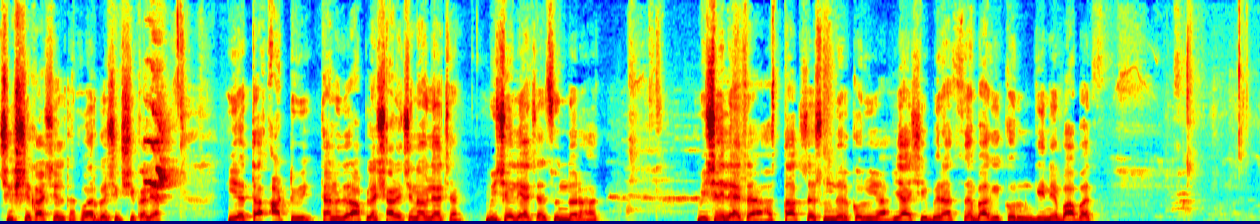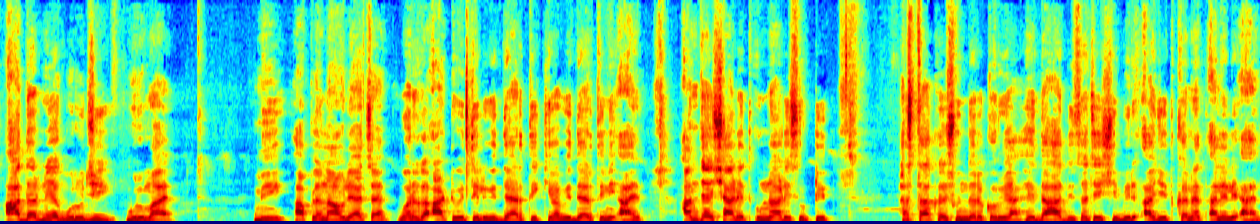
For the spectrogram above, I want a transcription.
शिक्षिका असेल तर वर्ग शिक्षिका लिहा. इयत्ता आठवी त्यानंतर आपल्या शाळेचे नाव लिहायचं विषय लिहायचा सुंदर ह विषय लिहायचा हस्ताक्षर सुंदर करूया या शिबिरात सहभागी करून घेण्याबाबत आदरणीय गुरुजी गुरुमाय मी आपलं नाव लिहायचं आहे. वर्ग आठवीतील विद्यार्थी किंवा विद्यार्थिनी आहे. आमच्या शाळेत उन्हाळी सुट्टीत हस्ताक्षर सुंदर करूया हे दहा दिवसाचे शिबिर आयोजित करण्यात आलेले आहे.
